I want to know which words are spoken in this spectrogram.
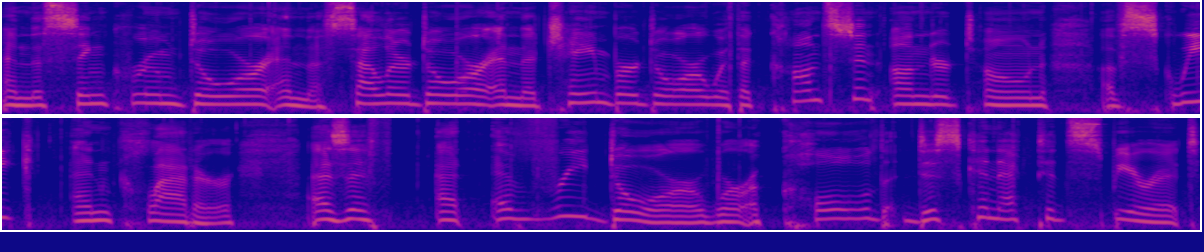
and the sink room door and the cellar door and the chamber door with a constant undertone of squeak and clatter, as if at every door were a cold, disconnected spirit,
